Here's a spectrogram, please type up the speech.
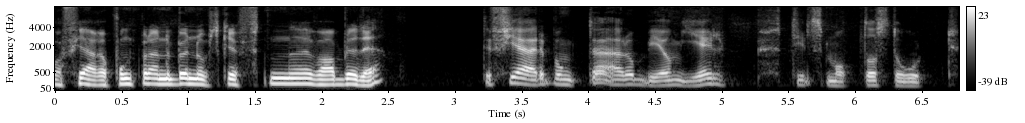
Og fjerde punkt på denne bønneoppskriften, eh, hva blir det? Det fjerde punktet er å be om hjelp til smått og stort.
